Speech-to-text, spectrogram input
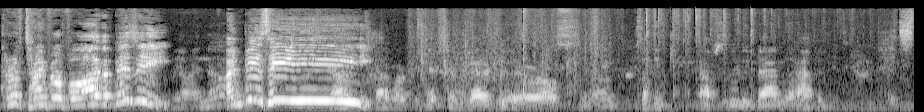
I don't have time for a vlog, I'm busy, Yeah, I know. I'm It's kind, of, busy. it's kind of our tradition. We gotta do it, or else, you know, something absolutely bad will happen. It's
